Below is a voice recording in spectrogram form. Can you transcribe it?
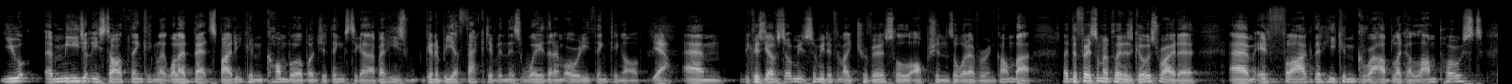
you immediately start thinking, like, well, I bet Spidey can combo a bunch of things together. I bet he's going to be effective in this way that I'm already thinking of. Yeah. Um, because you have so many, so many different like traversal options or whatever in combat. Like the first time I played as Ghost Rider, um, it flagged that he can grab like a lamppost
